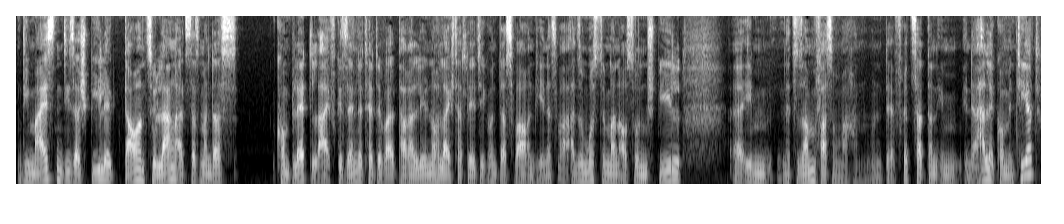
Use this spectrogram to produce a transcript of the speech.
die meisten dieser Spiele dauern zu lang, als dass man das komplett live gesendet hätte, weil parallel noch Leichtathletik und das war und jenes war. Also musste man aus so einem Spiel äh, eben eine Zusammenfassung machen. Und der Fritz hat dann im, in der Halle kommentiert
